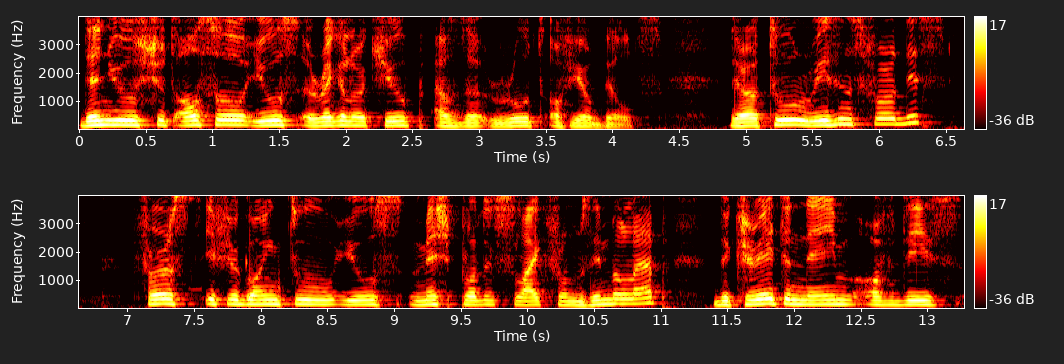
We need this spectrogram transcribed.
Then you should also use a regular cube as the root of your builds. There are two reasons for this. First, if you're going to use mesh products like from Zimberlab, the creator name of these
